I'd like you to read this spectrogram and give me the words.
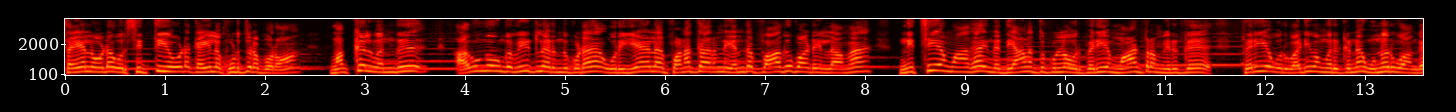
செயலோட ஒரு சித்தியோட கையில் கொடுத்துட போகிறோம் மக்கள் வந்து அவங்கவுங்க வீட்டில் இருந்து கூட ஒரு ஏழை பணக்காரன் எந்த பாகுபாடும் இல்லாமல் நிச்சயமாக இந்த தியானத்துக்குள்ளே ஒரு பெரிய மாற்றம் இருக்குது பெரிய ஒரு வடிவம் இருக்குன்னு உணர்வாங்க.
